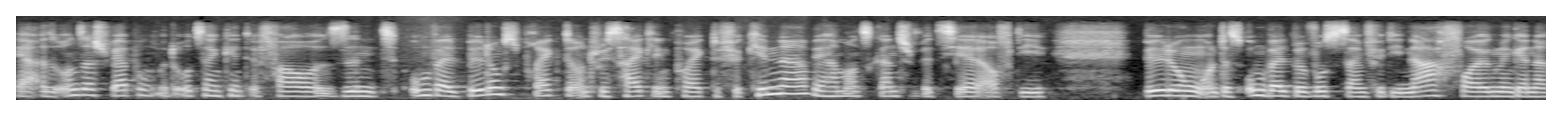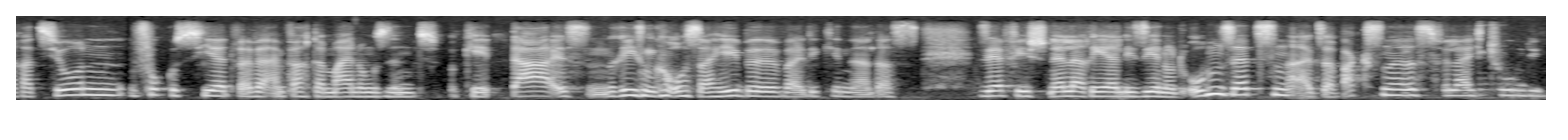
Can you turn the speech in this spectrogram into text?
Ja, also unser Schwerpunkt mit Ozeankind e.V. sind Umweltbildungsprojekte und Recyclingprojekte für Kinder. Wir haben uns ganz speziell auf die Bildung und das Umweltbewusstsein für die nachfolgenden Generationen fokussiert, weil wir einfach der Meinung sind, okay, da ist ein riesengroßer Hebel, weil die Kinder das sehr viel schneller realisieren und umsetzen, als Erwachsene es vielleicht tun. Die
